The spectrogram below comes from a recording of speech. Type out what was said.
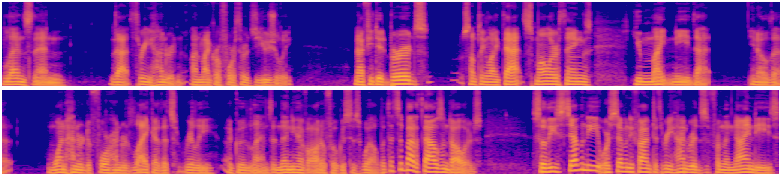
lens than that 300 on Micro Four Thirds usually. Now, if you did birds, something like that, smaller things, you might need that, you know, the 100 to 400 Leica that's really a good lens. And then you have autofocus as well. But that's about $1,000. So these 70 or 75 to 300s from the 90s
